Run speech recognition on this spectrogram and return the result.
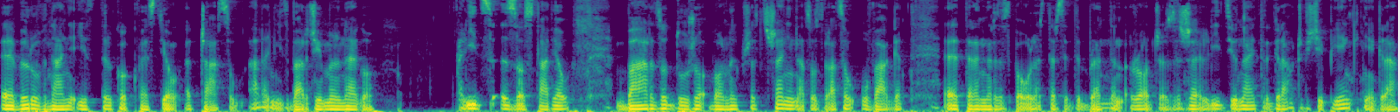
e, wyrównanie jest tylko kwestią czasu, ale nic bardziej mylnego. Leeds zostawiał bardzo dużo wolnych przestrzeni, na co zwracał uwagę e, trener zespołu Leicester City Brandon Rodgers, że Leeds United gra oczywiście pięknie, gra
